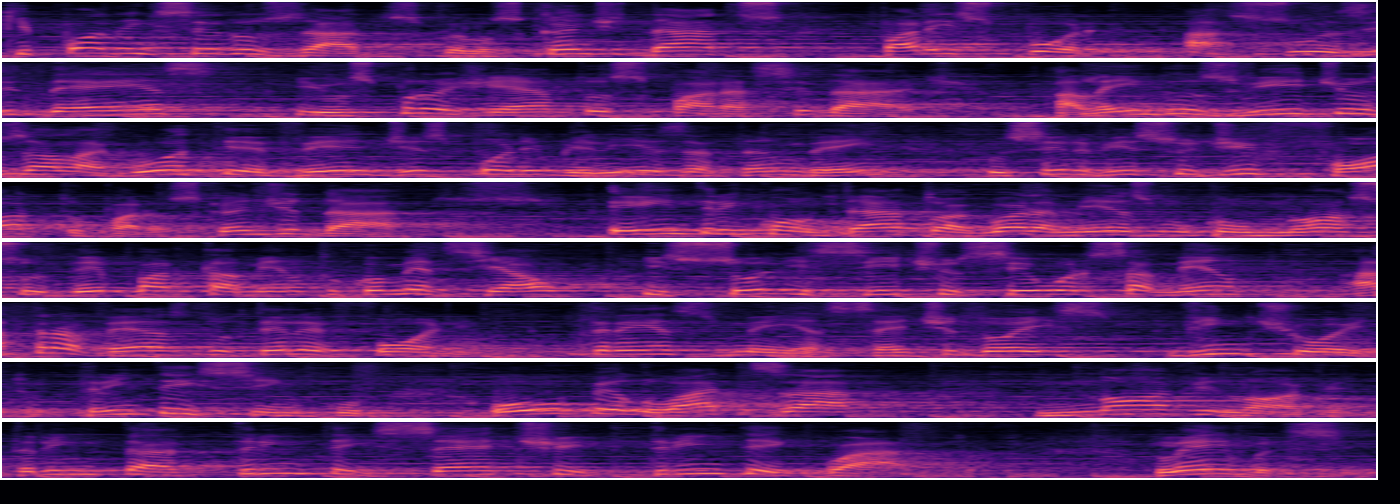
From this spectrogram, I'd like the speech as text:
que podem ser usados pelos candidatos para expor as suas ideias e os projetos para a cidade. Além dos vídeos, a Lagoa TV disponibiliza também o serviço de foto para os candidatos. Entre em contato agora mesmo com o nosso departamento comercial e solicite o seu orçamento através do telefone 3672 2835 ou pelo WhatsApp 9930 37 34. Lembre-se,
